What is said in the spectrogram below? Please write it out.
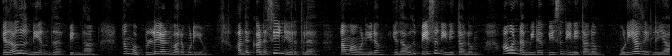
ஏதாவது நேர்ந்த பின்தான் நம்ம பிள்ளையால் வர முடியும். அந்த கடைசி நேரத்தில் நாம் அவனிடம் ஏதாவது பேச நினைத்தாலும் அவன் நம்மிடம் பேச நினைத்தாலும் முடியாது இல்லையா?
